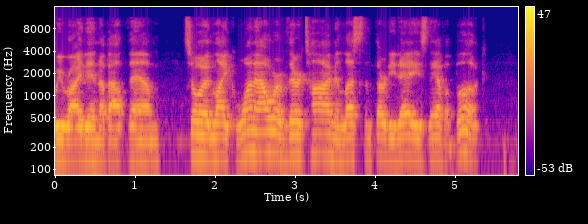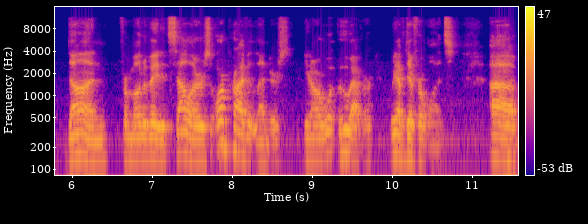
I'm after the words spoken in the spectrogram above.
We write in about them. So in like one hour of their time, in less than thirty days, they have a book done for motivated sellers or private lenders, you know, or wh- whoever. We have different ones. Uh,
